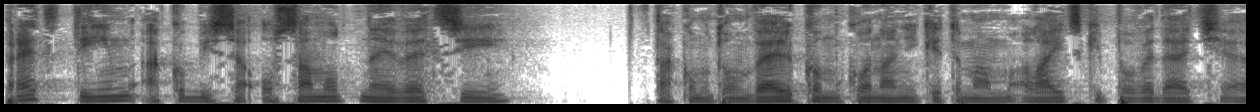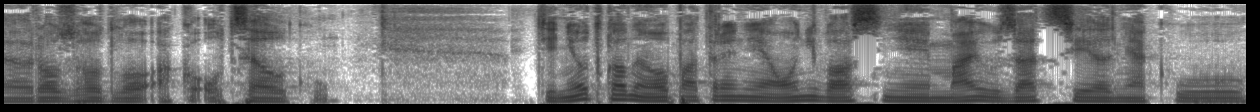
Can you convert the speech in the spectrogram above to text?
pred tým, ako by sa o samotnej veci v takom tom veľkom konaní, keď to mám laicky povedať, e, rozhodlo ako o celku tie neodkladné opatrenia, oni vlastne majú za cieľ nejakú e,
